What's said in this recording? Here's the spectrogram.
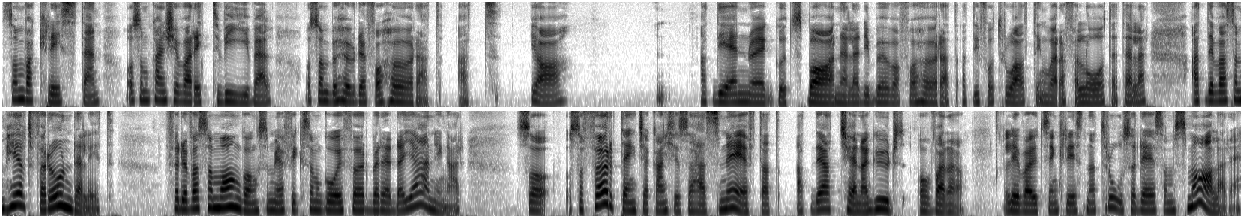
som var kristen och som kanske var i tvivel och som behövde få höra att, att ja, att de ännu är Guds barn eller de behöver få höra att, att de får tro allting vara förlåtet eller att det var som helt förunderligt. För det var så många gånger som jag fick som gå i förberedda gärningar. Så, så förr tänkte jag kanske så här snävt att, att det att tjäna Gud och vara, leva ut sin kristna tro, så det är som smalare.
